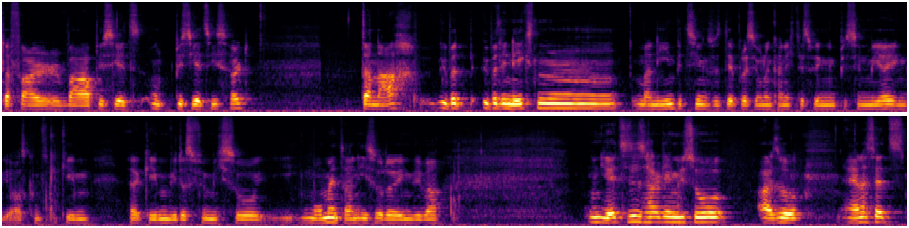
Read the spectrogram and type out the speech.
der Fall war bis jetzt und bis jetzt ist halt. Danach, über, über die nächsten Manien bzw. Depressionen kann ich deswegen ein bisschen mehr irgendwie Auskunft gegeben, äh, geben, wie das für mich so momentan ist oder irgendwie war. Und jetzt ist es halt irgendwie so, also einerseits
